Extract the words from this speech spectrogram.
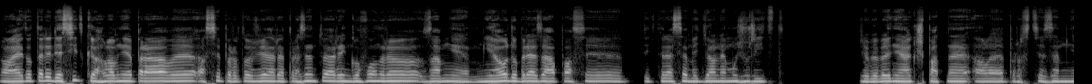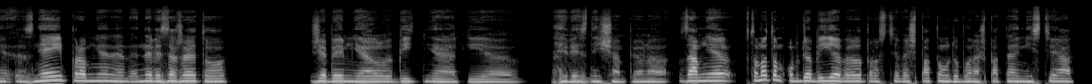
No a je to tedy desítka, hlavně právě asi proto, že reprezentuje Ring of Honor za mě měl dobré zápasy, ty, které jsem viděl, nemůžu říct, že by byly nějak špatné, ale prostě ze mě, z něj pro mě ne, nevyzařuje to, že by měl být nějaký eh, hvězdný šampion. A za mě v tomto období je byl prostě ve špatnou dobu na špatném místě a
